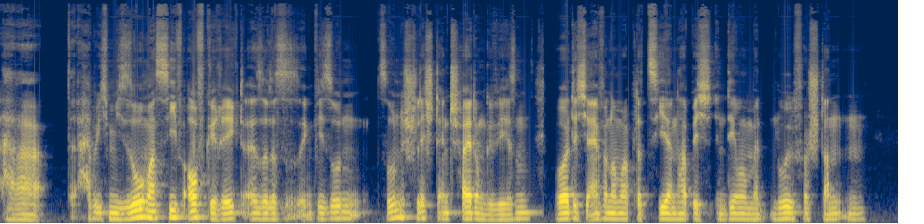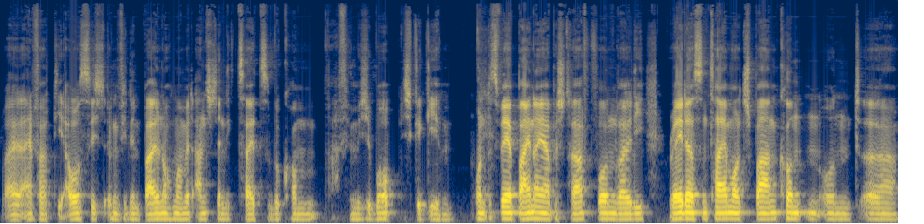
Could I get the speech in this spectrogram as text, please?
Aber da habe ich mich so massiv aufgeregt. Also das ist irgendwie so, ein, so eine schlechte Entscheidung gewesen. Wollte ich einfach nochmal platzieren, habe ich in dem Moment null verstanden, weil einfach die Aussicht, irgendwie den Ball nochmal mit anständig Zeit zu bekommen, war für mich überhaupt nicht gegeben. Und es wäre beinahe ja bestraft worden, weil die Raiders ein Timeout sparen konnten und äh,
